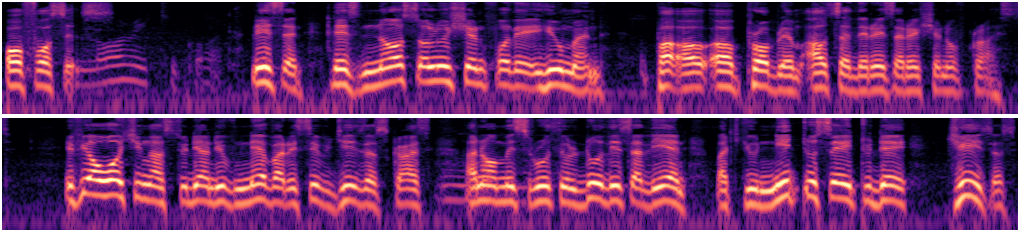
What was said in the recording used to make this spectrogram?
or forces. Glory to God. Listen, there's no solution for the human uh, uh, problem outside the resurrection of Christ. If you're watching us today and you've never received Jesus Christ, I know Miss Ruth will do this at the end, but you need to say today, Jesus,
